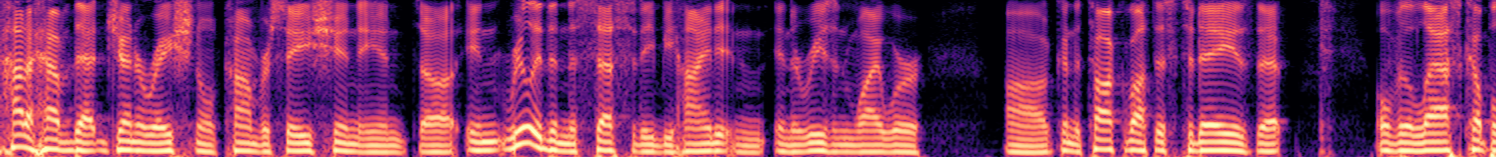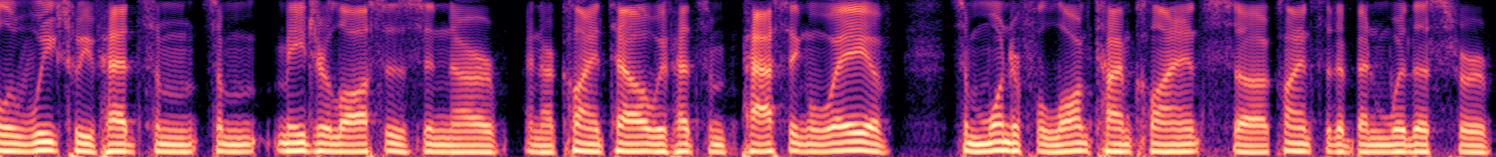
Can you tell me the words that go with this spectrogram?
how to have that generational conversation and uh, and really the necessity behind it and, and the reason why we're uh, going to talk about this today is that over the last couple of weeks we've had some some major losses in our in our clientele. We've had some passing away of some wonderful longtime clients, uh, clients that have been with us for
